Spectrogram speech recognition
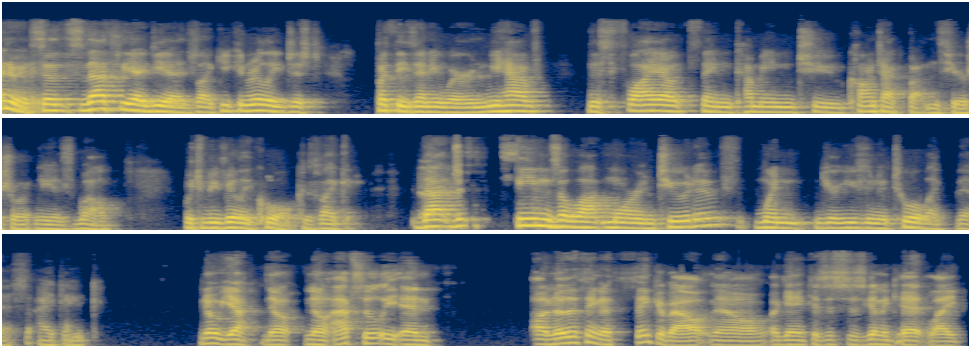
Anyway, so so that's the idea. It's like you can really just put these anywhere, and we have this flyout thing coming to contact buttons here shortly as well, which would be really cool because like that just seems a lot more intuitive when you're using a tool like this, I think. No, yeah, no, no, absolutely. And another thing to think about now, again, because this is going to get like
